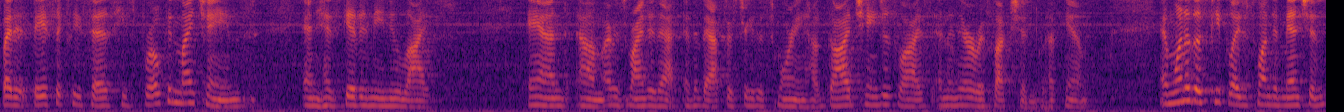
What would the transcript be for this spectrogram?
but it basically says, He's broken my chains and has given me new life. And um, I was reminded that at the baptistry this morning, how God changes lives, and then they're a reflection of Him. And one of those people I just wanted to mention,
